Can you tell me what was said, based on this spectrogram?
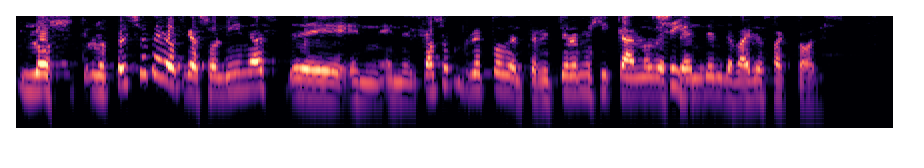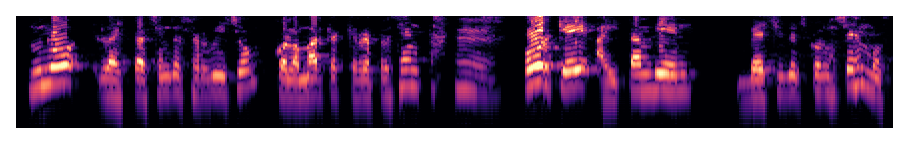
Los, los precios de las gasolinas, eh, en, en el caso concreto del territorio mexicano, Sí. dependen de varios factores. Uno, la estación de servicio con la marca que representa, Mm, porque ahí también veces desconocemos.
